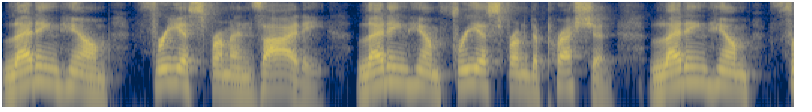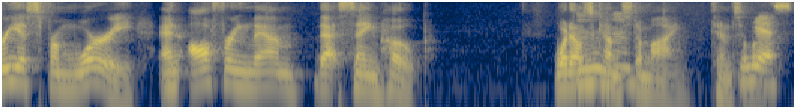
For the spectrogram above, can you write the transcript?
letting Him free us from anxiety, letting Him free us from depression, letting Him free us from worry, and offering them that same hope. What else comes mm-hmm. to mind, Tim? Yes.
